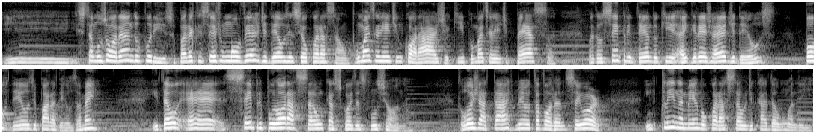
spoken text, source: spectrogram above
e estamos orando por isso, para que seja um mover de Deus em seu coração. Por mais que a gente encoraje aqui, por mais que a gente peça, mas eu sempre entendo que a igreja é de Deus por Deus e para Deus. Amém? Então é sempre por oração que as coisas funcionam. Então, hoje à tarde mesmo eu estava orando, Senhor, inclina mesmo o coração de cada um ali,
